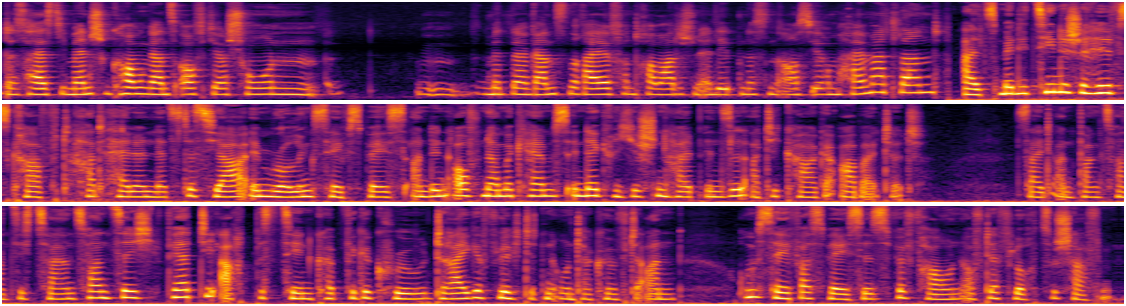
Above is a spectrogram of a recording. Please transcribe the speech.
Das heißt, die Menschen kommen ganz oft ja schon mit einer ganzen Reihe von traumatischen Erlebnissen aus ihrem Heimatland. Als medizinische Hilfskraft hat Helen letztes Jahr im Rolling Safe Space an den Aufnahmecamps in der griechischen Halbinsel Attika gearbeitet. Seit Anfang 2022 fährt die acht bis zehnköpfige Crew drei Geflüchtetenunterkünfte an, um Safer Spaces für Frauen auf der Flucht zu schaffen.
